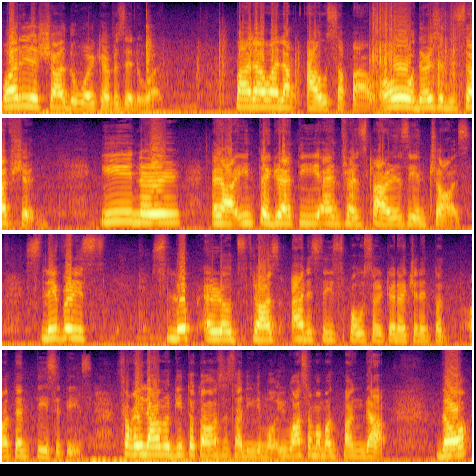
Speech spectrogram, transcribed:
What is shadow work represent what? Para walang aw sa paw. Oh, there's a deception. Inner uh, integrity and transparency and trust. Slippery slope erodes trust, honesty, exposure, connection, and authenticities. So, kailangan maging totoo sa sarili mo. Iwasan mo magpanggap. No?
